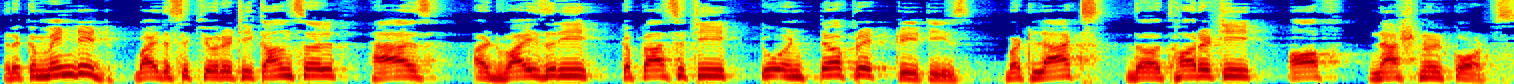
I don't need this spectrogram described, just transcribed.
recommended by the Security Council, has advisory capacity to interpret treaties, but lacks the authority of national courts.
